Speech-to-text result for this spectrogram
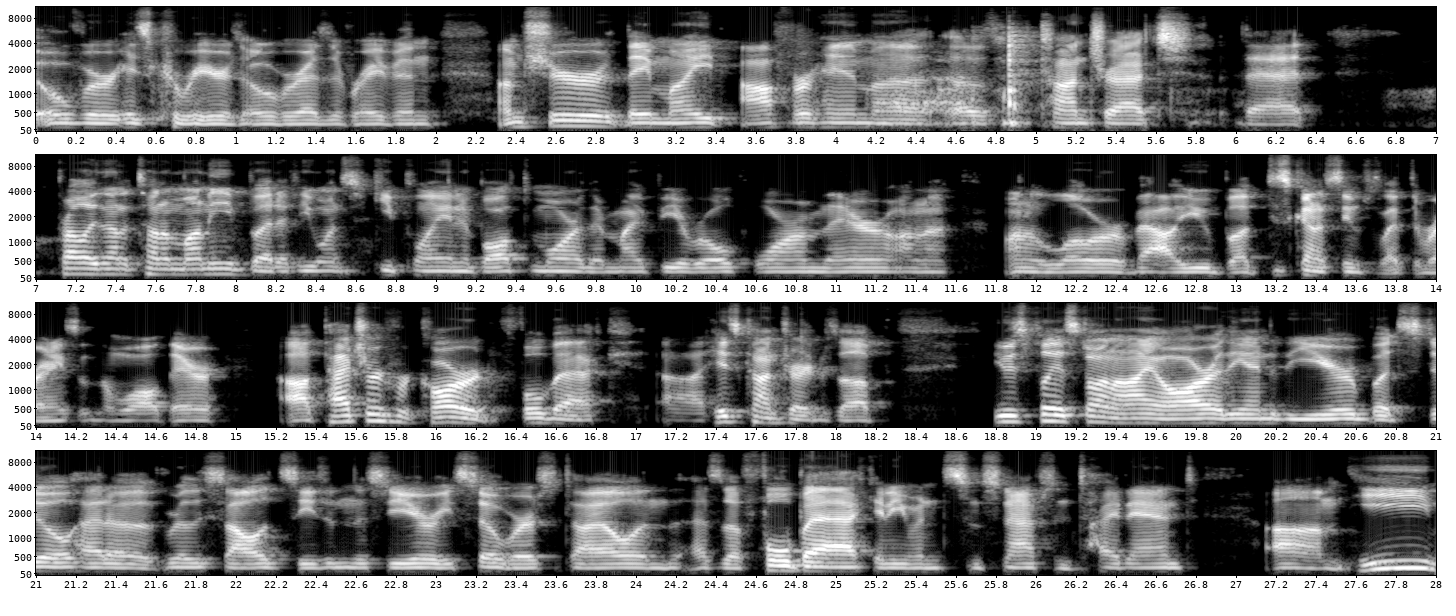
over. His career is over as a Raven. I'm sure they might offer him a, a contract that probably not a ton of money, but if he wants to keep playing in Baltimore, there might be a role for him there on a on a lower value, but this kind of seems like the writings on the wall there. Uh, Patrick Ricard, fullback, uh, his contract is up. He was placed on IR at the end of the year, but still had a really solid season this year. He's so versatile and as a fullback and even some snaps in tight end. Um, he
